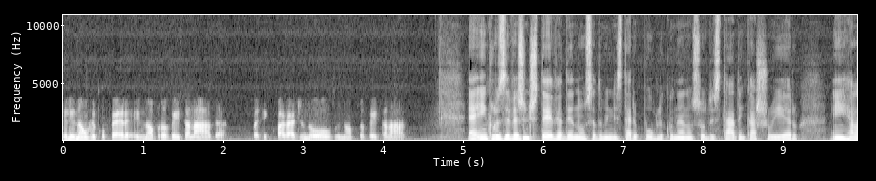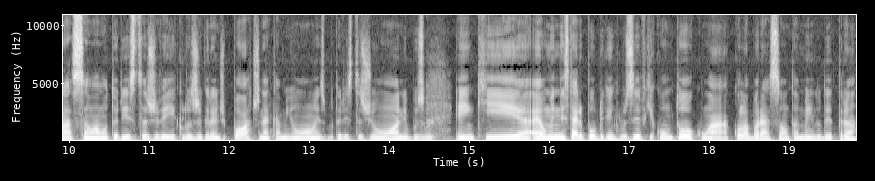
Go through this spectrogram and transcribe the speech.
ele não recupera, ele não aproveita nada. Vai ter que pagar de novo e não aproveita nada. É, inclusive, a gente teve a denúncia do Ministério Público né, no sul do estado, em Cachoeiro, em relação a motoristas de veículos de grande porte, né, caminhões, motoristas de ônibus, uhum. em que é, o Ministério Público, inclusive, que contou com a colaboração também do Detran,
